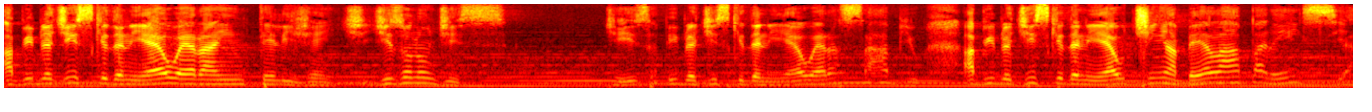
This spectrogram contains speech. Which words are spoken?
A Bíblia diz que Daniel era inteligente. Diz ou não diz? Diz, a Bíblia diz que Daniel era sábio. A Bíblia diz que Daniel tinha bela aparência.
